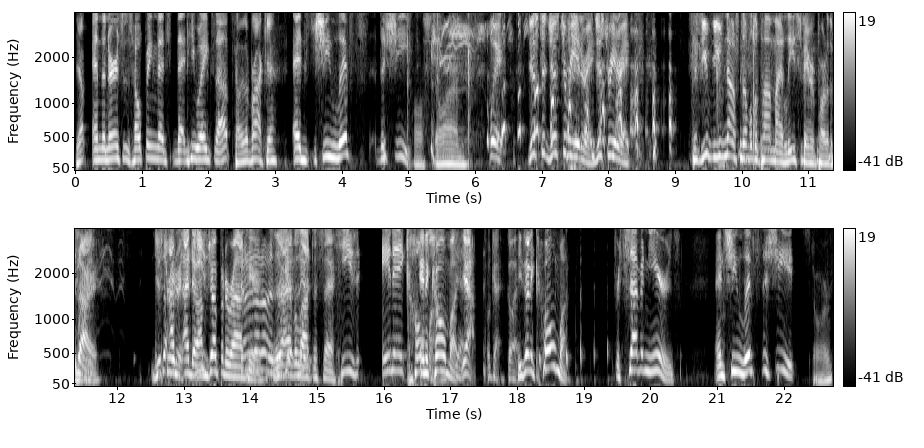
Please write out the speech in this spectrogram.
Yep. And the nurse is hoping that that he wakes up, Kelly LeBrock, yeah. and she lifts the sheet. Oh, Storm. Wait, just to just to reiterate, just to reiterate, because you've you've now stumbled upon my least favorite part of the movie. Sorry. Just to I'm- I know, I'm jumping around no, no, here. No, no, it's I okay. have a lot to say. He's in a coma. In a coma. Yeah. Okay, go ahead. He's in a coma for seven years, and she lifts the sheet, Storm.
